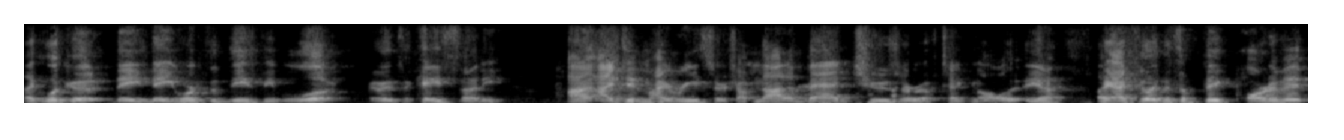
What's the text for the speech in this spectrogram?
Like, look at they they worked with these people. Look, it's a case study. I, I did my research. I'm not a bad chooser of technology. Yeah, like I feel like that's a big part of it.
